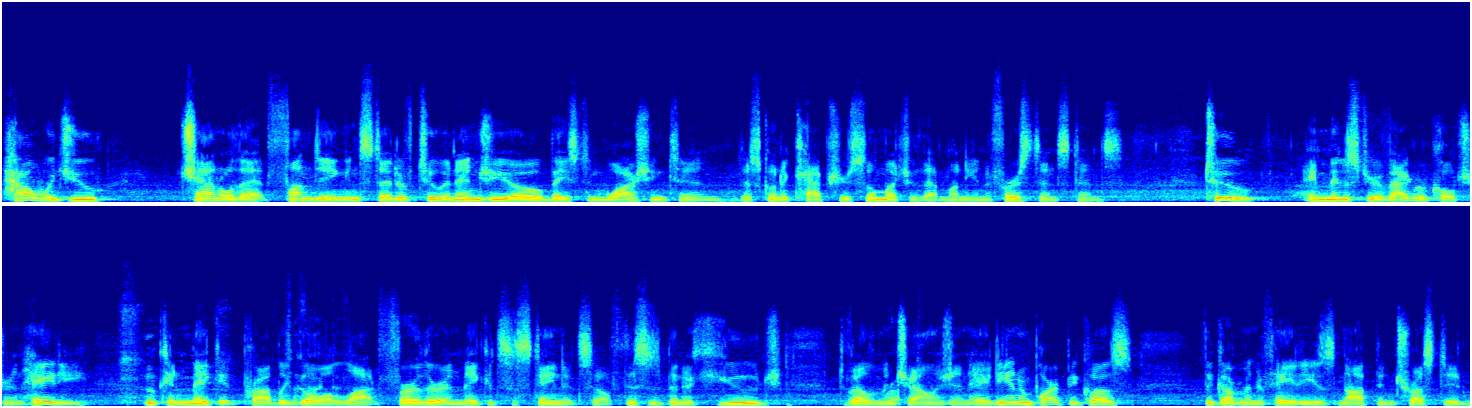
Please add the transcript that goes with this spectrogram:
how would you channel that funding instead of to an NGO based in Washington that's going to capture so much of that money in the first instance, to a Ministry of Agriculture in Haiti who can make it probably go a lot further and make it sustain itself. This has been a huge development right. challenge in Haiti, and in part because the government of Haiti has not been trusted,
